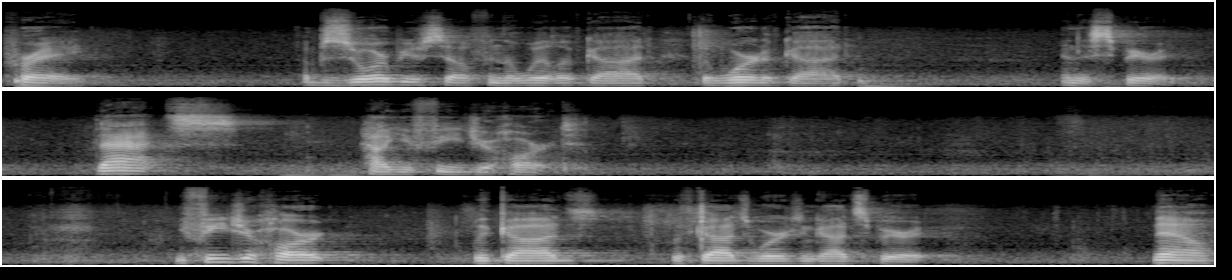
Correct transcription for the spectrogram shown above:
pray, absorb yourself in the will of God, the Word of God, and the Spirit. That's how you feed your heart. You feed your heart with God's with God's words and God's spirit. Now,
